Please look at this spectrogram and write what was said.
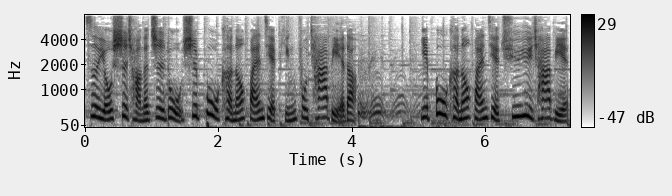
自由市场的制度是不可能缓解贫富差别的，也不可能缓解区域差别，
